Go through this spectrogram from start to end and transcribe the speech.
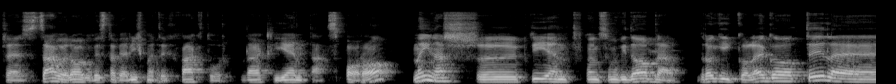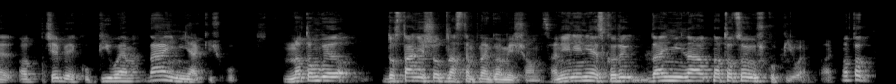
przez cały rok wystawialiśmy tych faktur dla klienta sporo, no i nasz e, klient w końcu mówi: Dobra, drogi kolego, tyle od ciebie kupiłem, daj mi jakiś upust. No to mówię, dostaniesz od następnego miesiąca. Nie, nie, nie, skory, daj mi na, na to, co już kupiłem. Tak? No to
